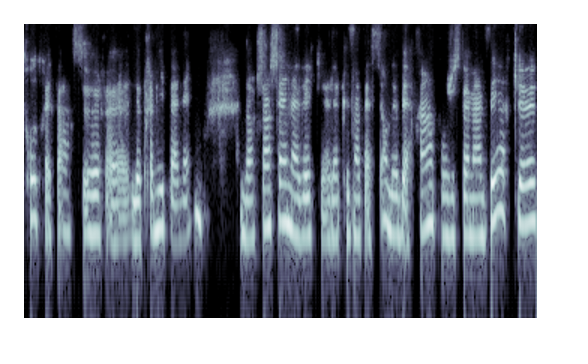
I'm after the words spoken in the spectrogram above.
trop de retard sur euh, le premier panel. Donc, j'enchaîne avec euh, la présentation de Bertrand pour justement dire que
